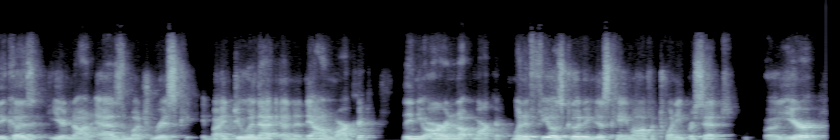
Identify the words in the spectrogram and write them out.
because you're not as much risk by doing that in a down market than you are in an up market. When it feels good and you just came off at 20% a year,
